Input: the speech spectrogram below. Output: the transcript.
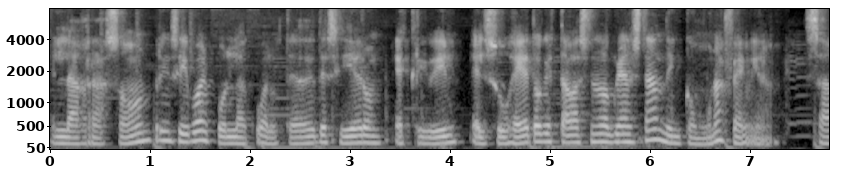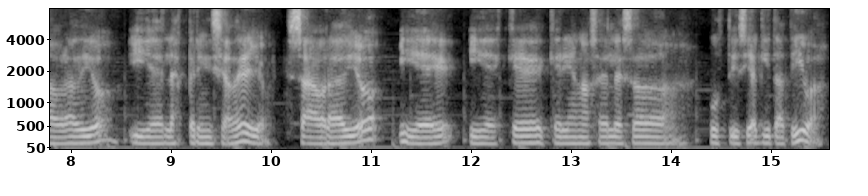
la razón principal por la cual ustedes decidieron escribir el sujeto que estaba haciendo grandstanding como una fémina? sabrá Dios y es la experiencia de ellos. Sabrá Dios y es, y es que querían hacerle esa justicia equitativa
